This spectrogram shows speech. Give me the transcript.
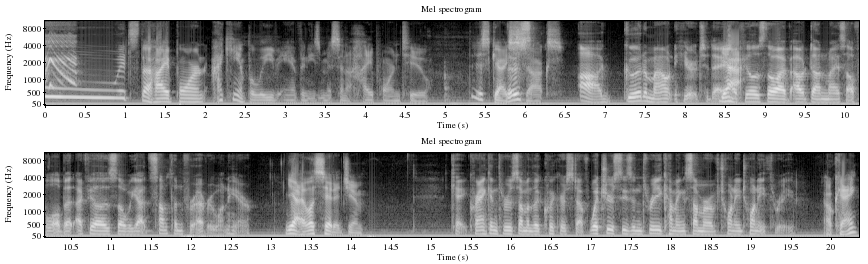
Woo! It's the high porn. I can't believe Anthony's missing a high porn too. This guy There's- sucks. A good amount here today. Yeah. I feel as though I've outdone myself a little bit. I feel as though we got something for everyone here. Yeah, let's hit it, Jim. Okay, cranking through some of the quicker stuff. Witcher season 3 coming summer of 2023. Okay.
